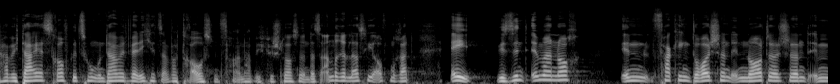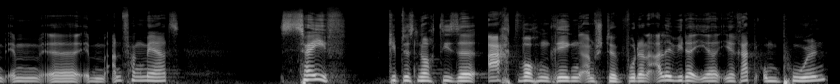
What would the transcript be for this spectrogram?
habe ich da jetzt drauf gezogen und damit werde ich jetzt einfach draußen fahren, habe ich beschlossen. Und das andere lasse ich auf dem Rad. Ey, wir sind immer noch in fucking Deutschland, in Norddeutschland im, im, äh, im Anfang März. Safe gibt es noch diese acht Wochen Regen am Stück, wo dann alle wieder ihr, ihr Rad umpulen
